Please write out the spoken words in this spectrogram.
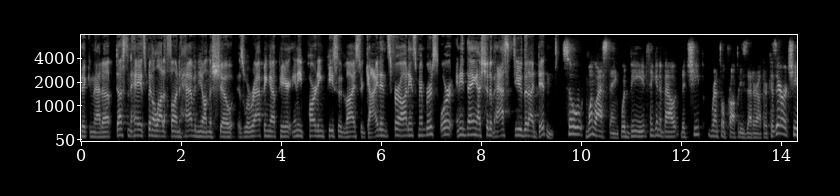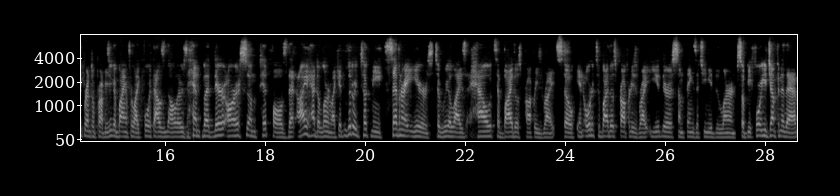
picking that up. Dustin, hey, it's been a lot of fun having you on the show. As we're wrapping up here, any parting piece of advice or guidance for audience members or anything I should have asked you that I didn't? So, one last thing would be thinking about the cheap rental properties that are out there because there are cheap rental properties. You can buy them for like $4,000 and but there are some pitfalls that I had to learn. Like it literally took me 7 or 8 years to realize how to buy those properties right. So, in order to buy those properties right, you, there are some things that you need to learn. So, before you jump into that,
